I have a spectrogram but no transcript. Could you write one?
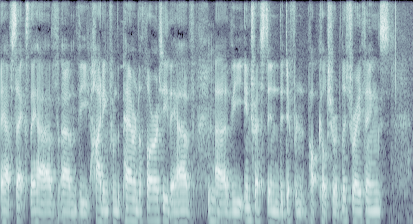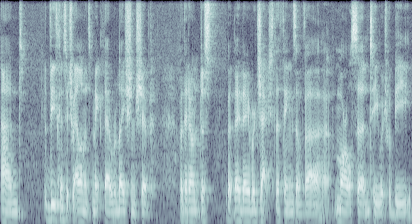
they have sex, they have um, the hiding from the parent authority, they have uh, the interest in the different pop culture and literary things, and these constituent elements make their relationship, but they don't just but they, they reject the things of uh, moral certainty, which would be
